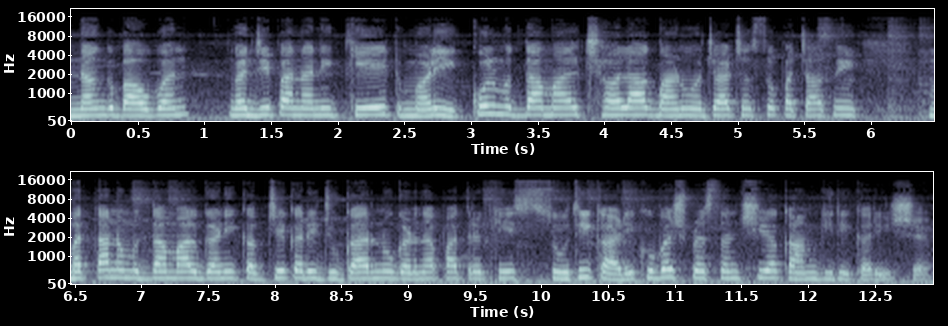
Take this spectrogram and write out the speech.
નંગ બાવન, ગંજીપાનાની કેટ મળી કુલ મુદ્દામાલ છ લાખ બાણું હજાર છસો પચાસની મત્તાનો મુદ્દામાલ ગણી કબજે કરી જુગારનો ગણનાપાત્ર કેસ શોધી કાઢી ખૂબ જ પ્રશંસીય કામગીરી કરી છે.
